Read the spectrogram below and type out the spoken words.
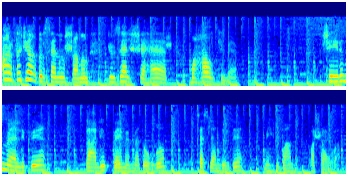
Artacaqdır sənin şanın, gözəl şəhər, mahal kimi. Şeirin müəllifi Qalib bəy Məmmədoğlu səsləndirdi Mehriban Paşayeva.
